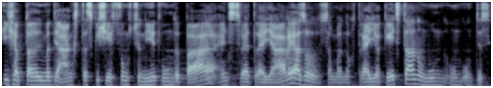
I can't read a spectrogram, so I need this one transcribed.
ich habe dann immer die Angst, das Geschäft funktioniert wunderbar, eins, zwei, drei Jahre, also sagen wir noch drei Jahre geht es dann und, und, und das,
